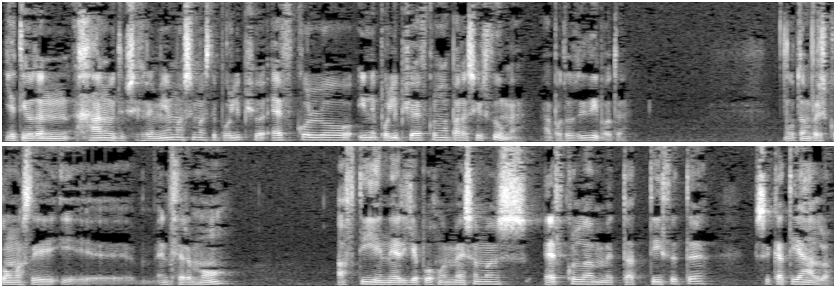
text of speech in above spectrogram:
Γιατί όταν χάνουμε την ψυχραιμία μας είμαστε πολύ πιο εύκολο, είναι πολύ πιο εύκολο να παρασυρθούμε από το οτιδήποτε. Όταν βρισκόμαστε ε, εν θερμό, αυτή η ενέργεια που έχουμε μέσα μας εύκολα μετατίθεται σε κάτι άλλο.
